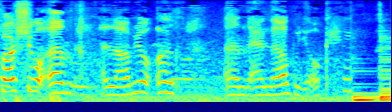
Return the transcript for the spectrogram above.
I love you. You. Um, I love you. Um, and I love you. Okay.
